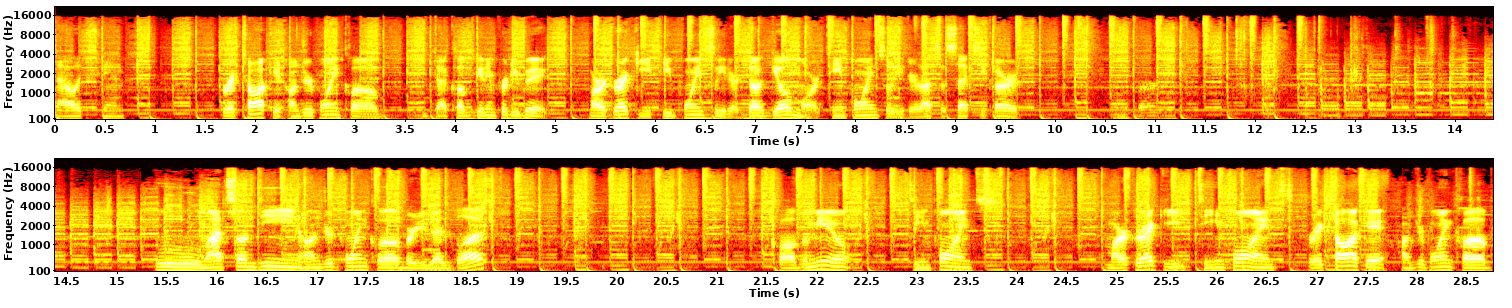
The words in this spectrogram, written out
Alex Steen. Rick Tocchet, 100 point club. That club's getting pretty big. Mark Recchi, team points leader. Doug Gilmour, team points leader. That's a sexy card. Ooh, Matt Sundin, 100 point club. Are you guys blessed? Claude Lemieux, team points. Mark Recchi, team points. Rick Tocchet, 100 point club.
